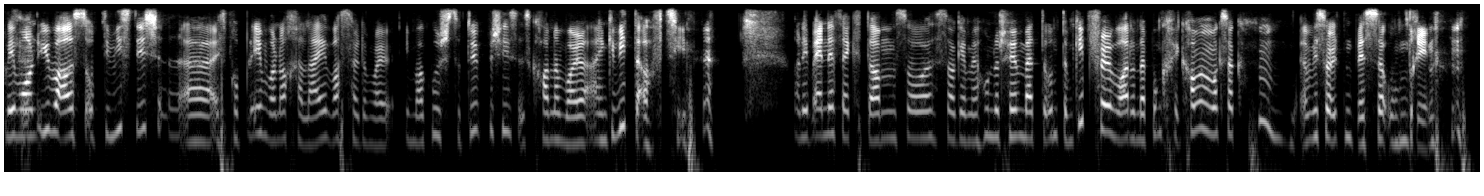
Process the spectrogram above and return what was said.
Wir waren überaus optimistisch. Äh, das Problem war noch allein, was halt einmal im August so typisch ist, es kann einmal ein Gewitter aufziehen. Und im Endeffekt dann so, sage ich mal, 100 Höhenmeter unter dem Gipfel war dann der Punkt gekommen und wir gesagt, hm, wir sollten besser umdrehen.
